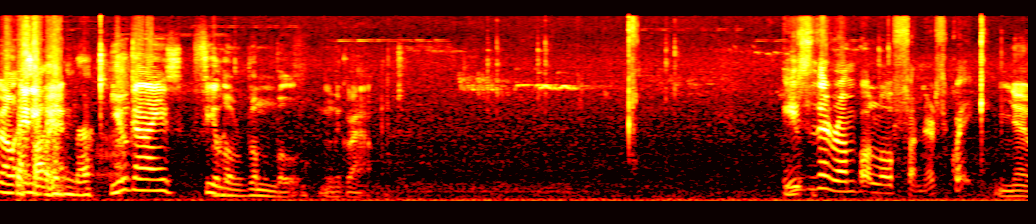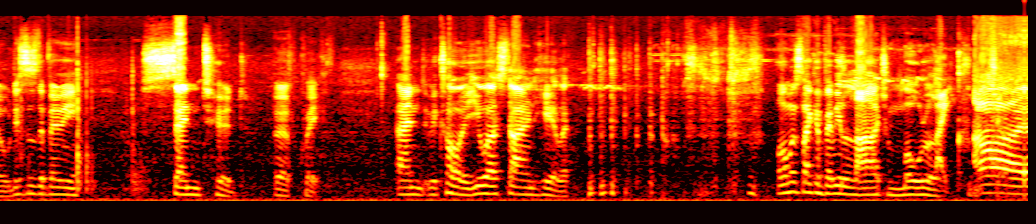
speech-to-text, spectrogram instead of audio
Well, What's that hidden anyway, you guys feel a rumble in the ground. Is the rumble of an earthquake? No, this is a very centered earthquake. And Victoria, you are starting to hear like almost like a very large mole-like creature I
